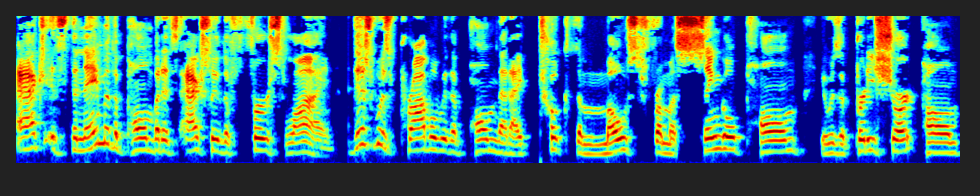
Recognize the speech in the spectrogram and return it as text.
actually, it's the name of the poem, but it's actually the first line. This was probably the poem that I took the most from a single poem. It was a pretty short poem.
